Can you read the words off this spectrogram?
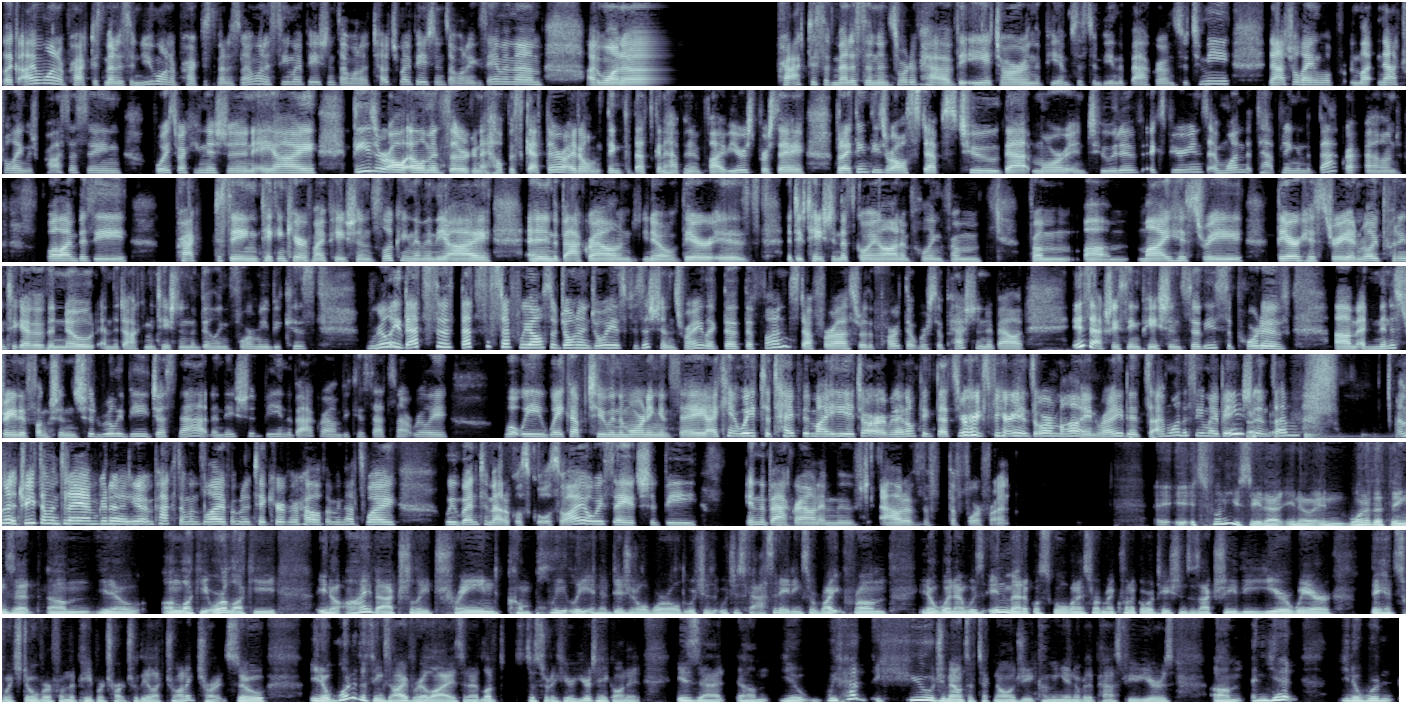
Like I want to practice medicine, you want to practice medicine. I want to see my patients, I want to touch my patients, I want to examine them. I want to practice of medicine and sort of have the EHR and the PM system be in the background. So to me, natural language, natural language processing, voice recognition, AI, these are all elements that are going to help us get there. I don't think that that's going to happen in five years per se, but I think these are all steps to that more intuitive experience and one that's happening in the background while I'm busy practicing taking care of my patients looking them in the eye and in the background you know there is a dictation that's going on and pulling from from um, my history, their history, and really putting together the note and the documentation and the billing for me because really that's the that's the stuff we also don't enjoy as physicians, right? Like the the fun stuff for us or the part that we're so passionate about is actually seeing patients. So these supportive um, administrative functions should really be just that, and they should be in the background because that's not really what we wake up to in the morning and say, I can't wait to type in my EHR. I mean, I don't think that's your experience or mine, right? It's I want to see my patients. I'm I'm going to treat someone today. I'm going to you know impact someone's life. I'm going to take care of their health. I mean, that's why we went to medical school. So I always say it should be in the background and moved out of the, the forefront it's funny you say that you know and one of the things that um you know unlucky or lucky you know i've actually trained completely in a digital world which is which is fascinating. So right from you know when i was in medical school when i started my clinical rotations is actually the year where they had switched over from the paper chart to the electronic chart. So you know one of the things i've realized and i'd love to sort of hear your take on it is that um, you know we've had huge amounts of technology coming in over the past few years um, and yet you know we're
